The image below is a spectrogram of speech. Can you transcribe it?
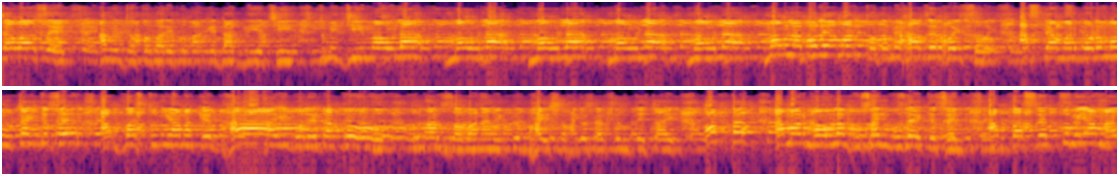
চাওয়া আছে। আমি যতবারে তোমাকে ডাক দিয়েছি, তুমি জি মাওলা মাওলা মাওলা মাওলা মাওলা মাওলা বলে আমার কদমে হাজির হয়েছো। আজকে আমার বড় মন চাইতেছে, আব্বাস তুমি আমাকে ভাই বলে ডাকো। তোমার জবান আমি একটু ভাই শব্দটা শুনতে চাই। অর্থাৎ আমার মাওলা হুসেন বুঝাইতেছেন, আব্বাস তুমি আমার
